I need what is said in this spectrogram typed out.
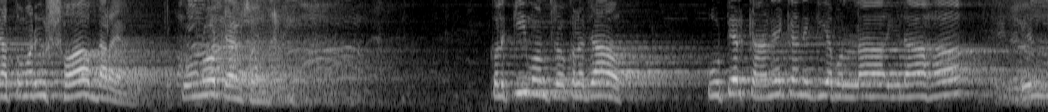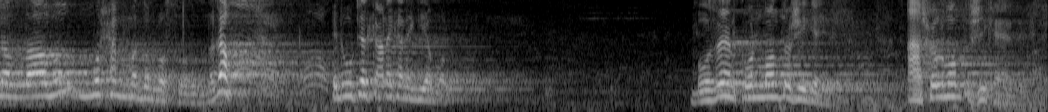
যা তোমার সব দাঁড়ায় আছে কোনো টেনশন নেই। কলে কি মন্ত্র? কলে যাও, উটের কানে কানে গিয়ে বললা, ইলাহা ইল্লাল্লাহু মুহাম্মাদুর রাসূলুল্লাহ। যাও। এটা উটের কানে কানে গিয়া বলো। বোঝেন কোন মন্ত্র শিখাইস আসল মন্ত্র শিখাই দিস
